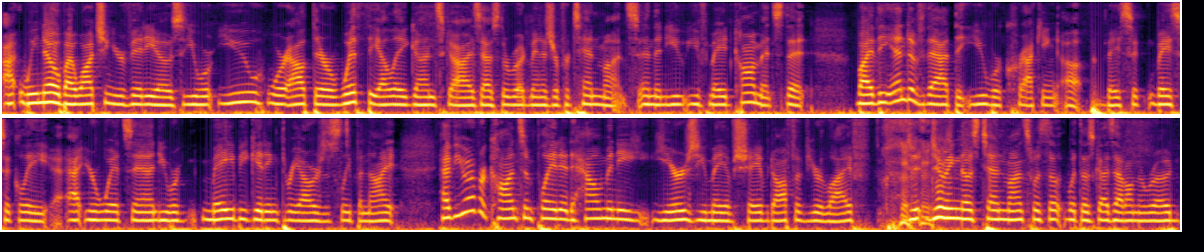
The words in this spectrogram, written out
I, we know by watching your videos you were you were out there with the LA Guns guys as the road manager for 10 months and then you you've made comments that by the end of that that you were cracking up basic basically at your wits end you were maybe getting 3 hours of sleep a night have you ever contemplated how many years you may have shaved off of your life d- doing those 10 months with the, with those guys out on the road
